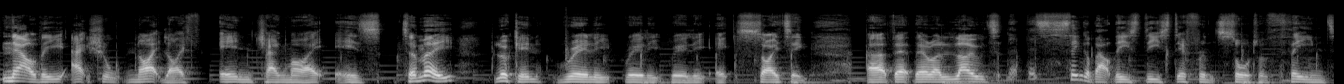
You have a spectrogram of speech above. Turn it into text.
Now, the actual nightlife in Chiang Mai is, to me, looking really, really, really exciting. Uh, there, there are loads. This thing about these these different sort of themed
